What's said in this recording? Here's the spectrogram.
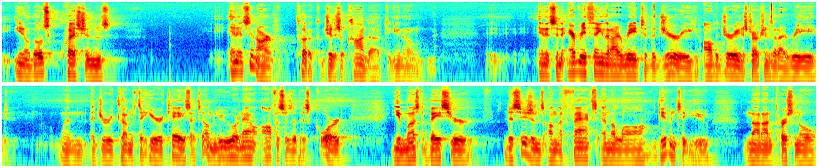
you know, those questions, and it's in our code of judicial conduct, you know, and it's in everything that I read to the jury, all the jury instructions that I read when a jury comes to hear a case. I tell them, you are now officers of this court. You must base your decisions on the facts and the law given to you, not on personal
